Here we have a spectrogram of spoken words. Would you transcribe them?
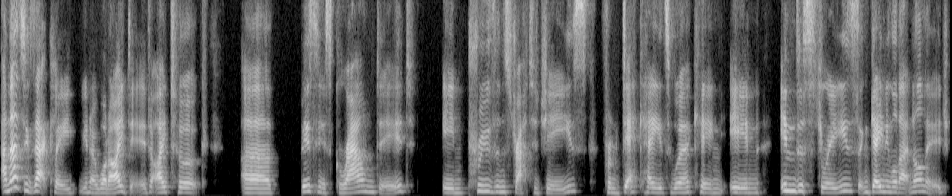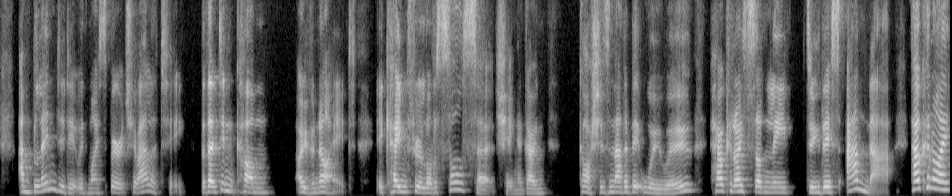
And that's exactly, you know, what I did. I took a business grounded in proven strategies from decades working in industries and gaining all that knowledge and blended it with my spirituality. But that didn't come overnight. It came through a lot of soul searching and going, gosh, isn't that a bit woo woo? How could I suddenly do this and that? How can I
